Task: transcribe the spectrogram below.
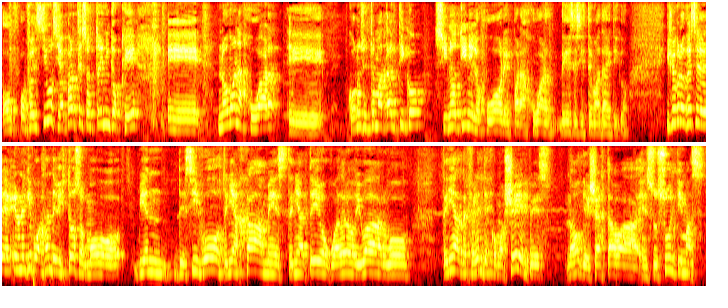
ofensivos y aparte esos técnicos que no van a jugar con un sistema táctico si no tiene los jugadores para jugar de ese sistema táctico. Y yo creo que ese era un equipo bastante vistoso, como bien decís vos, tenía James, tenía Teo, Cuadrado y Barbo, tenía referentes como Yepes, ¿no? que ya estaba en sus últimas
